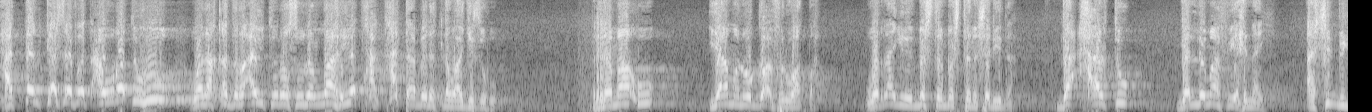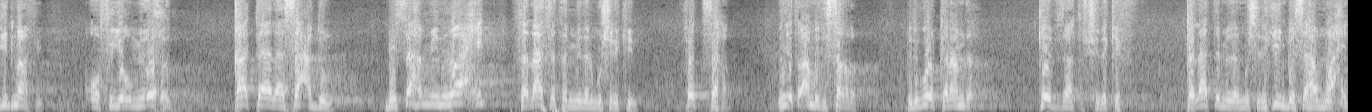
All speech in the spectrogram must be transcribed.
حتى انكشفت عورته ولقد رأيت رسول الله يضحك حتى بدت نواجزه رماه يا من وقع في الواطة. والراجل بشتن بشتنة شديدة. دع حالته قال له ما في حناي. الشد بقيت ما في. وفي يوم أحد قتل سعد بسهم واحد ثلاثة من المشركين. فت سهم. انت طبعا بتستغرب بتقول الكلام ده. كيف ذاته الشيء ده؟ كيف؟ ثلاثة من المشركين بسهم واحد.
